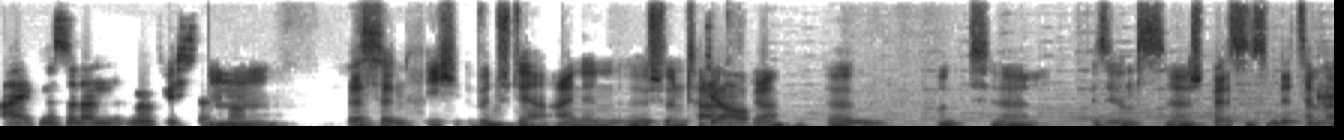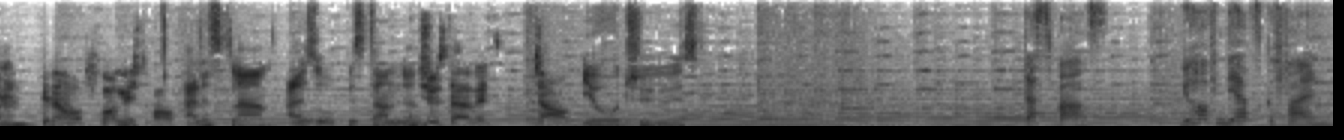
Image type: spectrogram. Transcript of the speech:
Ereignisse dann möglich sind. Ne? Mhm. Besten, ich wünsche dir einen äh, schönen Tag. Dir auch. Ja? Ähm, und äh, wir sehen uns äh, spätestens im Dezember dann. Genau, freue mich drauf. Alles klar, also bis dann. Ne? Tschüss, David. Ciao. Jo, tschüss. Das war's. Wir hoffen, dir hat's gefallen.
